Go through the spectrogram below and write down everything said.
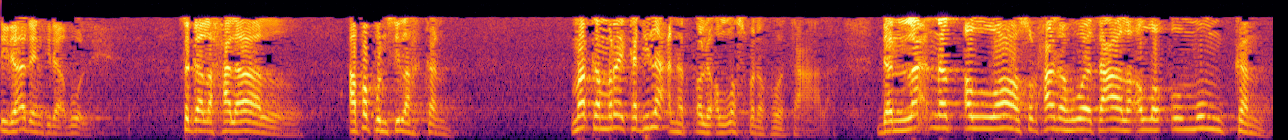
Tidak ada yang tidak boleh. Segala halal, apa pun silahkan. Maka mereka dilaknat oleh Allah Subhanahu wa taala. Dan laknat Allah Subhanahu wa taala Allah umumkan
